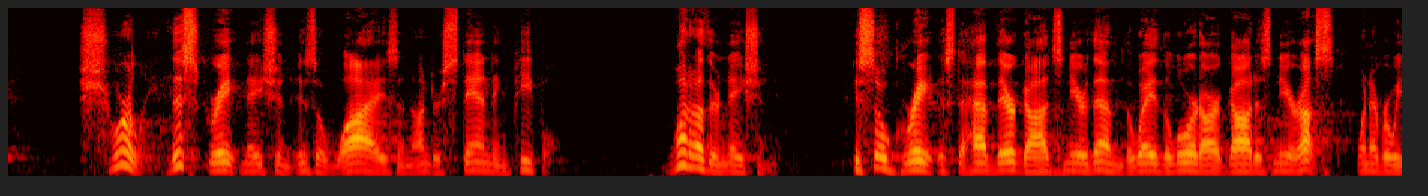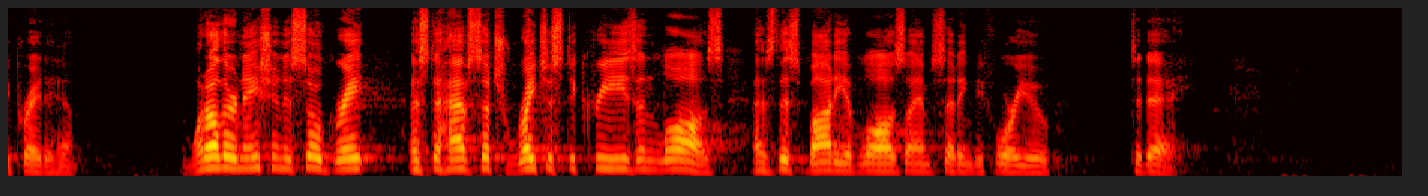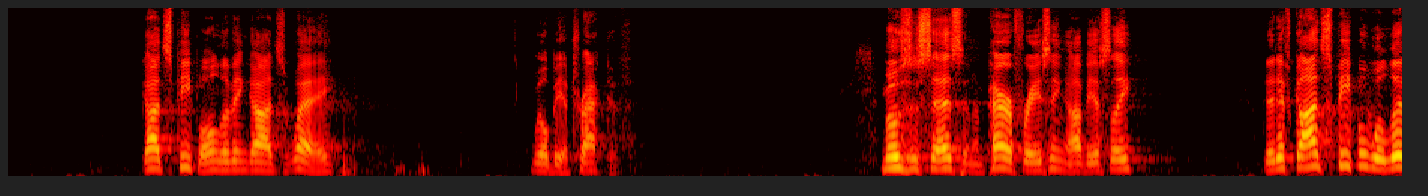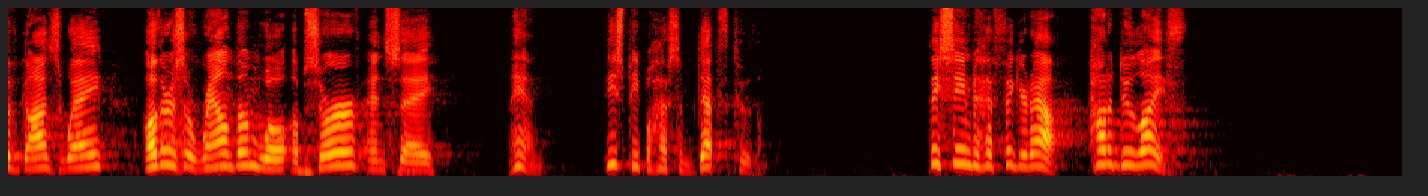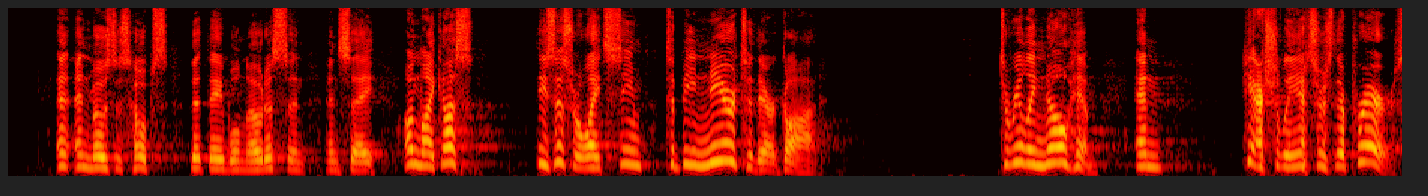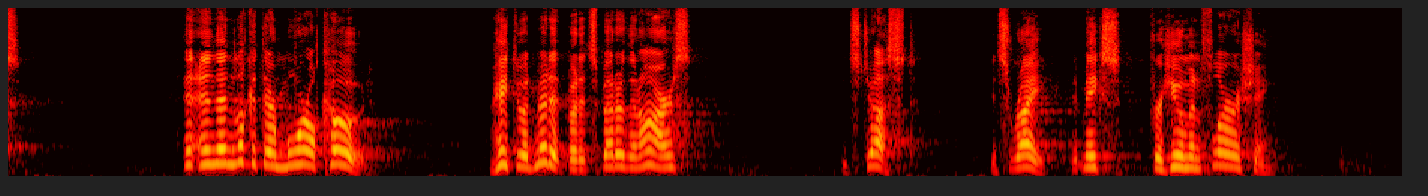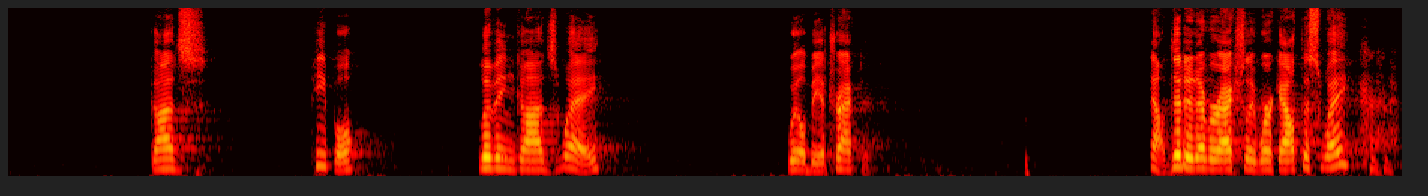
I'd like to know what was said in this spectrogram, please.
Surely this great nation is a wise and understanding people. What other nation is so great as to have their gods near them the way the Lord our God is near us whenever we pray to him? And what other nation is so great as to have such righteous decrees and laws as this body of laws I am setting before you today. God's people living God's way will be attractive. Moses says, and I'm paraphrasing obviously, that if God's people will live God's way, others around them will observe and say, Man, these people have some depth to them. They seem to have figured out how to do life. And, and, Moses hopes that they will notice and, and say, unlike us, these Israelites seem to be near to their God, to really know Him. And He actually answers their prayers. And, and then look at their moral code. I hate to admit it, but it's better than ours. It's just, it's right, it makes for human flourishing. God's people living God's way will be attractive. Now, did it ever actually work out this way?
